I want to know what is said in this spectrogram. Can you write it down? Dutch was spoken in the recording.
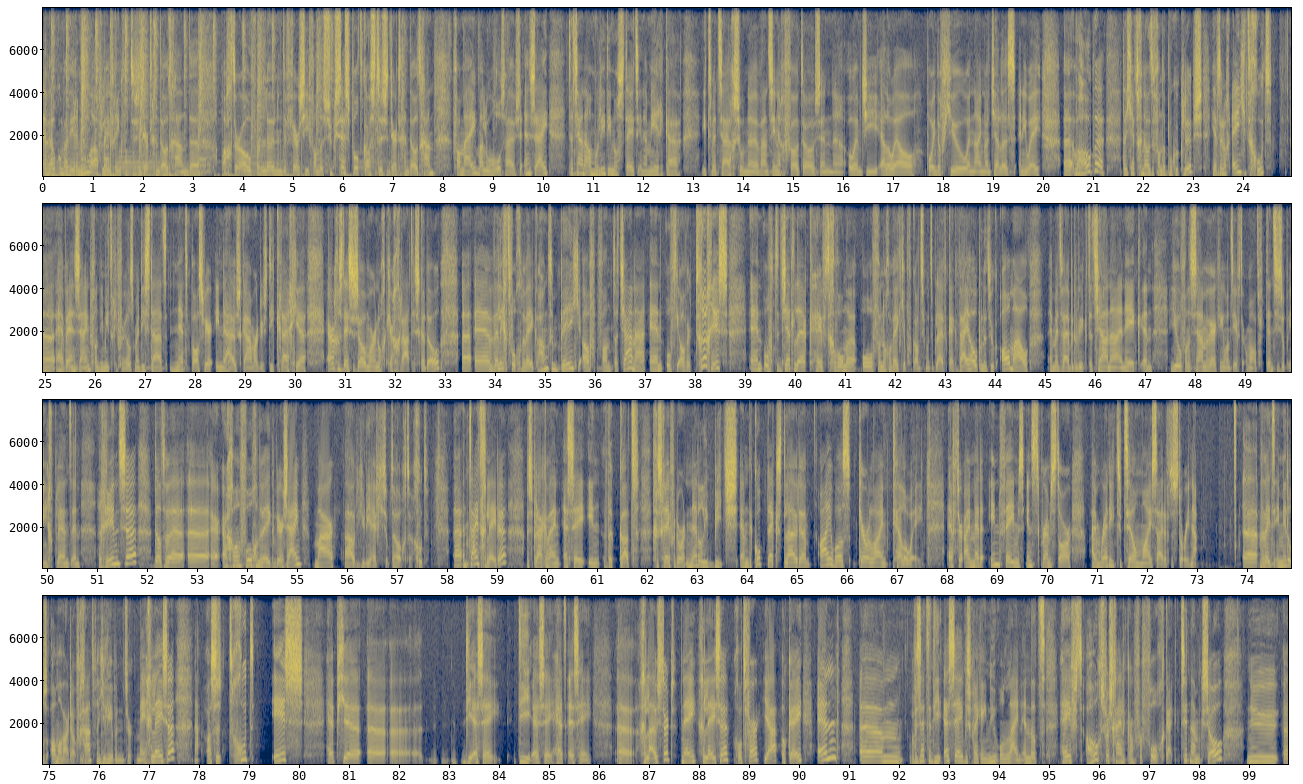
en welkom bij weer een nieuwe aflevering van Tussen 30 en Doodgaan. De achteroverleunende versie van de succespodcast Tussen 30 en Doodgaan. Van mij, Malou Holshuizen. En zij, Tatjana Amouli, die nog steeds in Amerika iets met zuigzoenen, waanzinnige foto's en eh, OMG, LOL, point of view en I'm not jealous. Anyway, eh, we hopen dat je hebt genoten van de boekenclubs. Je hebt er nog eentje te goed. Eh, hebben en zijn van Dimitri Verhulst. Maar die staat net pas weer in de huiskamer. Dus die krijg je ergens deze zomer nog een keer gratis cadeau. Eh, en wellicht volgende week hangt een beetje af van Tatjana. En of die alweer terug is. En of de jetlag heeft gewonnen. Of we nog een weekje op vakantie moeten blijven. Kijk, wij hopen natuurlijk allemaal. En met wij bedoel ik Tatjana en ik. En Jill van de samenwerking. Want die heeft er allemaal advertenties op ingepland. En Rinsen. Dat we eh, er, er gewoon volgende week weer zijn. Maar we houden jullie eventjes op de hoogte. Goed. Eh, een tijd geleden bespraken wij een essay in The Cut, geschreven door Natalie Beach. En de koptekst luidde: I was Caroline Calloway. After I met an infamous Instagram star, I'm ready to tell my side of the story. Nou. Eh, we weten inmiddels allemaal waar het over gaat, want jullie hebben het natuurlijk meegelezen. Nou, als het goed is, heb je eh, eh, die essay die essay, het essay, geluisterd. Nee, gelezen. Godver, ja, oké. En ehm, we zetten die essaybespreking nu online. En dat heeft hoogstwaarschijnlijk een vervolg. Kijk, het zit namelijk zo. Nu eh,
